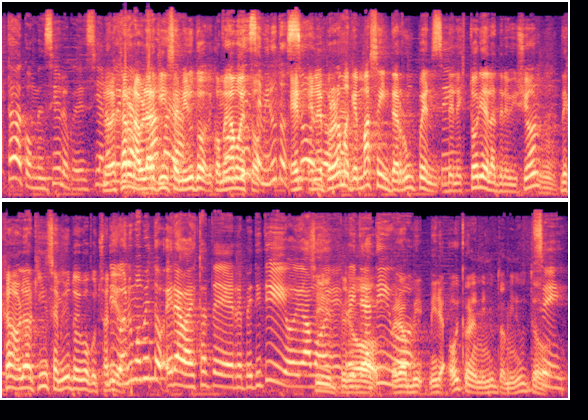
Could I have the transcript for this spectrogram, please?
Estaba convencido de lo que decía. Lo no dejaron hablar cámara. 15 minutos, convengamos No, 15 esto. minutos en, en el solo, programa que más se interrumpen Sí. de la historia de la televisión, dejaron hablar 15 minutos de Ivo Kutsarida. Digo, en un momento era bastante repetitivo, digamos, Sí, eh, pero, reiterativo. pero mi- mira, hoy con el minuto a minuto, Sí.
